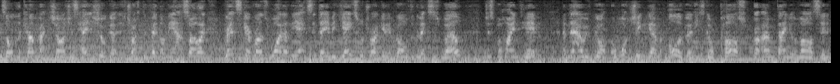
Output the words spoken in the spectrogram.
is on the comeback charge as Henschel tries to defend on the outside line. Grensinger runs wide on the exit. David Yates will try and get involved in the mix as well, just behind him. And now we've got, uh, watching um, Oliver, he's gone past um, Daniel Martin.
